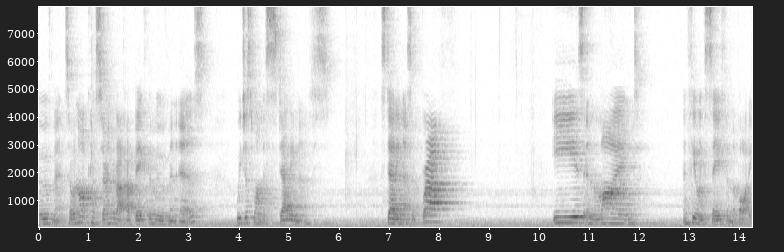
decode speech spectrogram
movement. So we're not concerned about how big the movement is. We just want the steadiness. Steadiness of breath, ease in the mind, and feeling safe in the body.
